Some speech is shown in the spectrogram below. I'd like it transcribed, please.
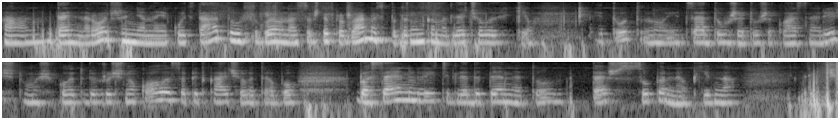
а, день народження, на якусь дату. Особливо у нас завжди проблеми з подарунками для чоловіків. І тут, ну і це дуже-дуже класна річ, тому що коли тобі вручну колесо підкачувати або басейн в літі для дитини, то теж супер необхідна річ.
